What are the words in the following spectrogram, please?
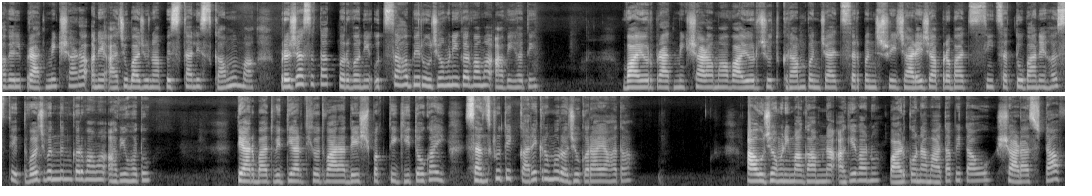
આવેલ પ્રાથમિક શાળા અને આજુબાજુના પિસ્તાલીસ ગામોમાં પ્રજાસત્તાક પર્વની ઉત્સાહભેર ઉજવણી કરવામાં આવી હતી. વાયોર પ્રાથમિક શાળામાં વાયોર જૂથ ગ્રામ પંચાયત સરપંચ શ્રી જાડેજા પ્રભાતસિંહ સત્તુભાને હસ્તે ધ્વજવંદન કરવામાં આવ્યું હતું. ત્યારબાદ વિદ્યાર્થીઓ દ્વારા દેશભક્તિ ગીતો ગાઈ સાંસ્કૃતિક કાર્યક્રમો રજૂ કરાયા હતા. આ ઉજવણીમાં ગામના આગેવાનો, બાળકોના માતા પિતાઓ શાળા સ્ટાફ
